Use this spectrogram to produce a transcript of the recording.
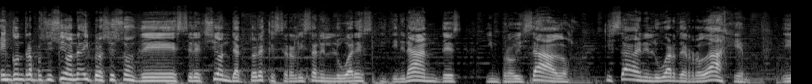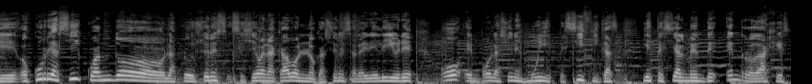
En contraposición, hay procesos de selección de actores que se realizan en lugares itinerantes, improvisados, quizá en el lugar de rodaje. Eh, ocurre así cuando las producciones se llevan a cabo en locaciones al aire libre o en poblaciones muy específicas y especialmente en rodajes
